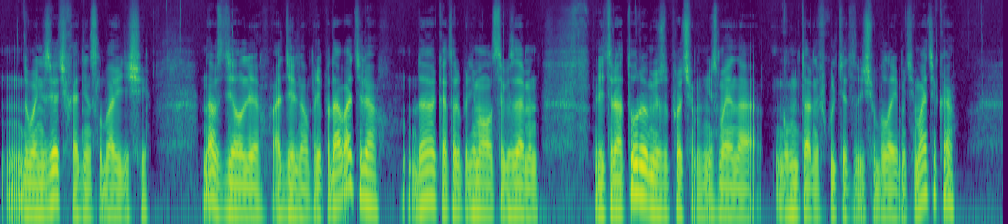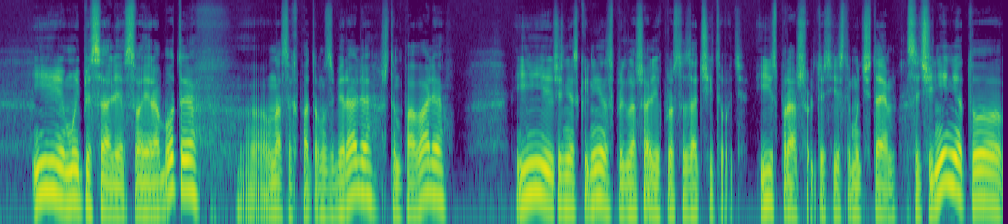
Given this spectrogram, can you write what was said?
двое незрячих, один слабовидящий. Нам сделали отдельного преподавателя, да, который принимал экзамен литературу, между прочим, несмотря на гуманитарный факультет, еще была и математика. И мы писали свои работы, у нас их потом забирали, штамповали, и через несколько дней нас приглашали их просто зачитывать. И спрашивали, то есть если мы читаем сочинение, то,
